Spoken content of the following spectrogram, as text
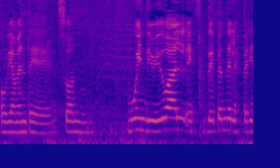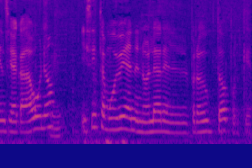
obviamente son muy individuales, depende de la experiencia de cada uno. Sí. Hiciste muy bien en oler el producto porque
